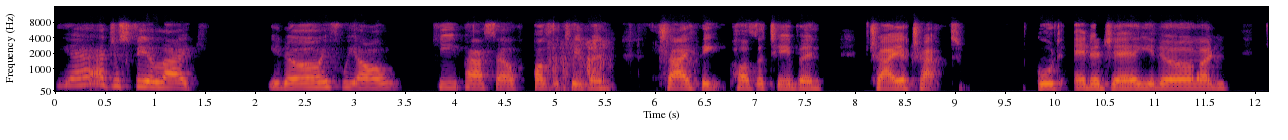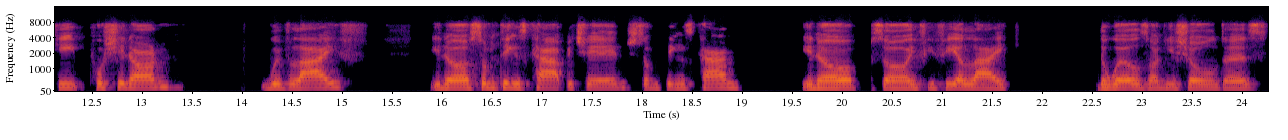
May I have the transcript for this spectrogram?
yeah, I just feel like, you know, if we all keep ourselves positive and try think positive and try attract good energy, you know, and keep pushing on with life, you know, some things can't be changed, some things can, you know. So if you feel like the world's on your shoulders,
